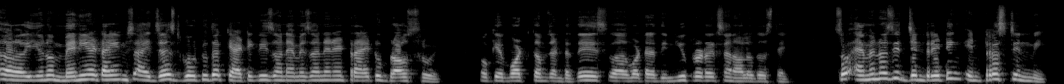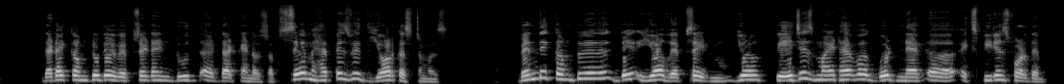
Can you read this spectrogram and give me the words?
uh, you know many a times i just go to the categories on amazon and i try to browse through it. Okay what comes under this? Uh, what are the new products and all of those things so Amazon is generating interest in me that I come to their website and do that, that kind of stuff. Same happens with your customers. When they come to your website, your pages might have a good nav- uh, experience for them.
